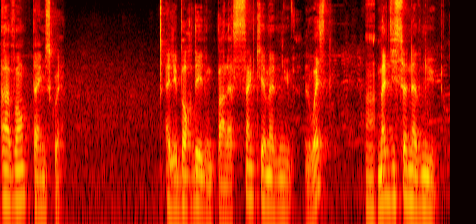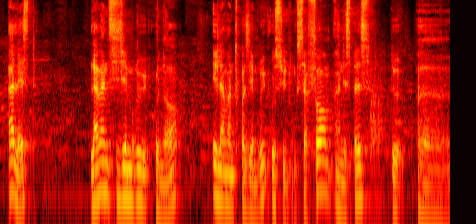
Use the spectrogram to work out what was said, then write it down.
avant Times Square. Elle est bordée donc par la 5e avenue à l'ouest Madison Avenue à l'est, la 26e rue au nord et la 23e rue au sud. Donc ça forme un espèce de, euh,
